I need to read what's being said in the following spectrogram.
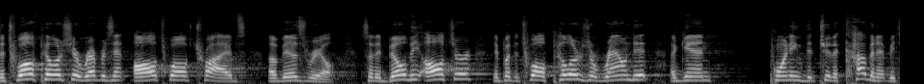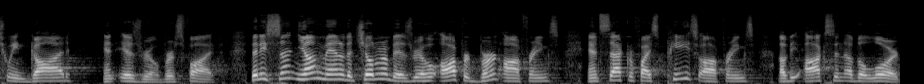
The 12 pillars here represent all 12 tribes of Israel. So they build the altar, they put the 12 pillars around it, again, pointing to the covenant between God and Israel. Verse 5. Then he sent young men of the children of Israel who offered burnt offerings and sacrificed peace offerings of the oxen of the Lord.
